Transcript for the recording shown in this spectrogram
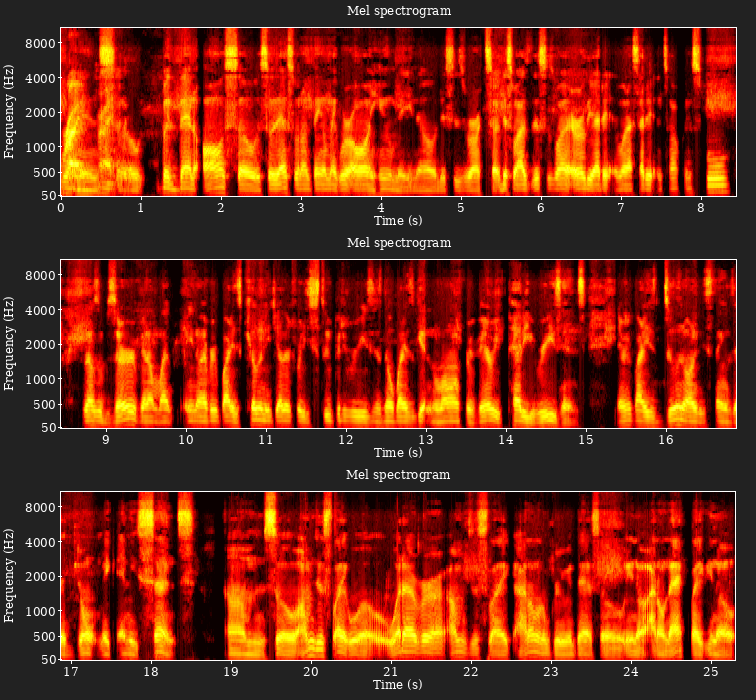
Right. And right. so, but then also, so that's what I'm thinking. I'm like, we're all human, you know. This is rock. So this why this is why earlier I didn't when I said it in talking school, I was observing. I'm like, you know, everybody's killing each other for these stupid reasons. Nobody's getting along for very petty reasons. Everybody's doing all these things that don't make any sense. Um, so I'm just like, well, whatever. I'm just like, I don't agree with that. So, you know, I don't act like, you know,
